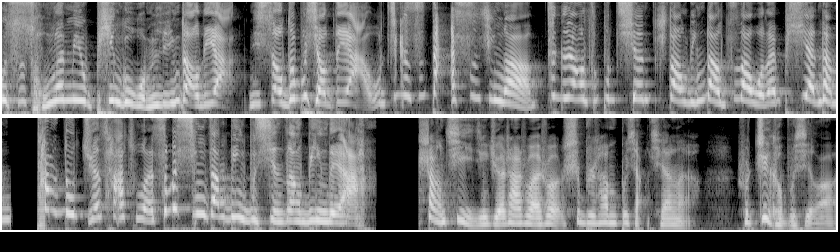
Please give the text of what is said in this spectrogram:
我是从来没有骗过我们领导的呀，你晓得不晓得呀？我这个是大事情啊，这个要是不签，知道领导知道我在骗他们，他们都觉察出来什么心脏病不心脏病的呀。上汽已经觉察出来说，是不是他们不想签了呀？说这可不行啊，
